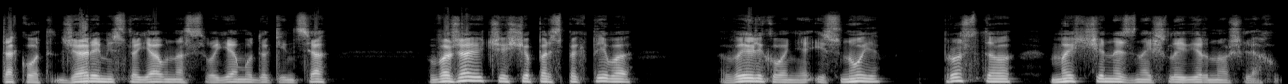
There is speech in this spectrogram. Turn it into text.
Так от Джеремі стояв на своєму до кінця, вважаючи, що перспектива вилікування існує, просто ми ще не знайшли вірного шляху.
